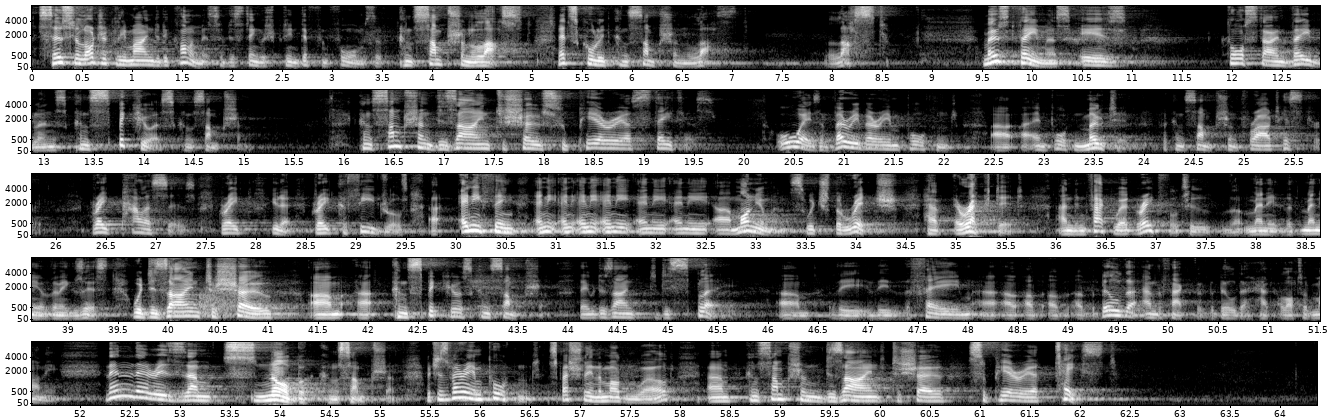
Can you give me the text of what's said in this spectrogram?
sociologically minded economists have distinguished between different forms of consumption lust. Let's call it consumption lust. Lust. Most famous is Thorstein Veblen's conspicuous consumption. Consumption designed to show superior status. Always a very, very important, uh, important motive for consumption throughout history great palaces, great, you know, great cathedrals, uh, anything, any, any, any, any, any, any uh, monuments which the rich have erected, and in fact we're grateful to the many, that many of them exist, were designed to show um, uh, conspicuous consumption. They were designed to display um, the, the, the fame uh, of, of, of the builder and the fact that the builder had a lot of money. Then there is um, snob consumption, which is very important, especially in the modern world. Um, consumption designed to show superior taste.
